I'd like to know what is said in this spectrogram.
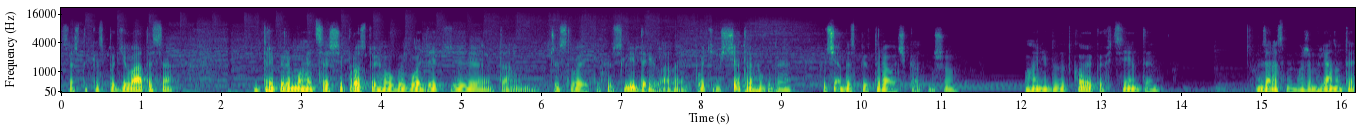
все ж таки сподіватися. Три перемоги це ще просто його виводять е, там число якихось лідерів, але потім ще треба буде хоча б з півтора очка, тому що погані додаткові коефіцієнти. Зараз ми можемо глянути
